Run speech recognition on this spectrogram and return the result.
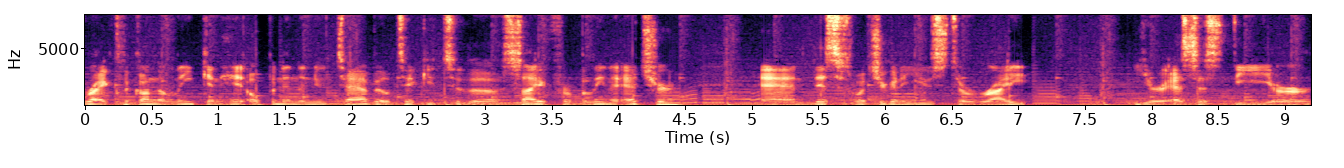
right click on the link and hit open in the new tab, it'll take you to the site for Balena Etcher. And this is what you're going to use to write your SSD or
